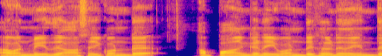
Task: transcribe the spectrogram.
அவன் மீது ஆசை கொண்ட அப்பாங்கனை வண்டுகள் நிறைந்த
